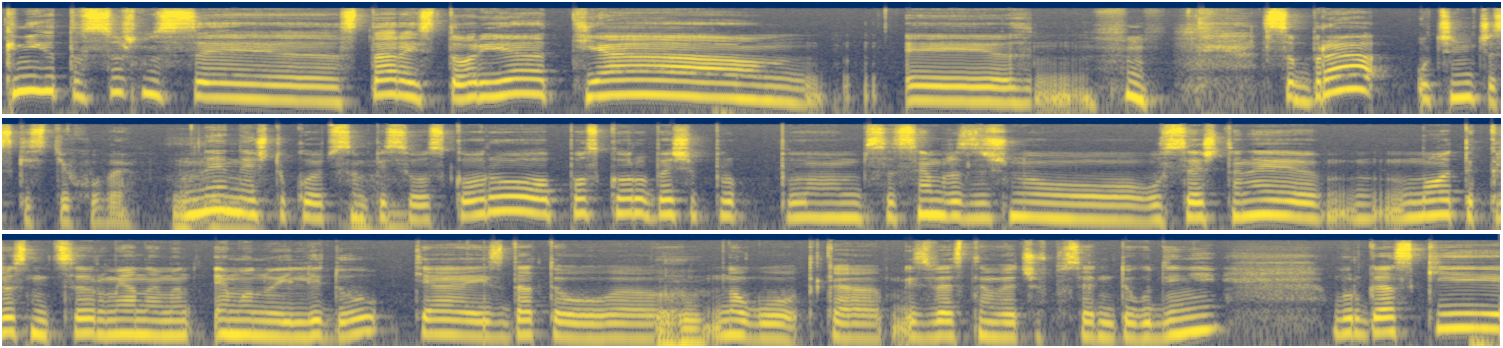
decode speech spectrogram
Книгата всъщност е стара история. Тя е хм, събра ученически стихове. Mm-hmm. Не е нещо, което съм писала скоро, по-скоро беше съвсем различно усещане. Моята кръстница, Румяна Емануилидо, тя е издател mm-hmm. много така известен вече в последните години. Бургаски,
